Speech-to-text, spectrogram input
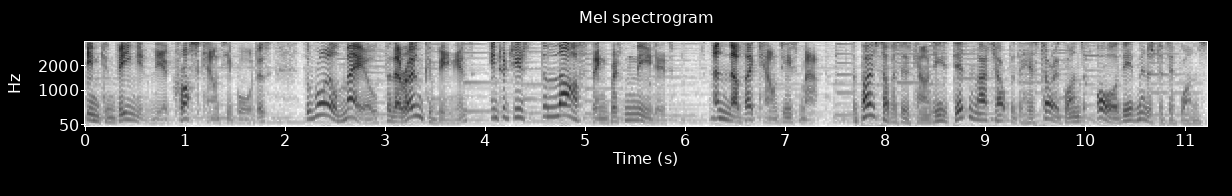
inconveniently across county borders, the Royal Mail, for their own convenience, introduced the last thing Britain needed another county's map. The post office's counties didn't match up with the historic ones or the administrative ones.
